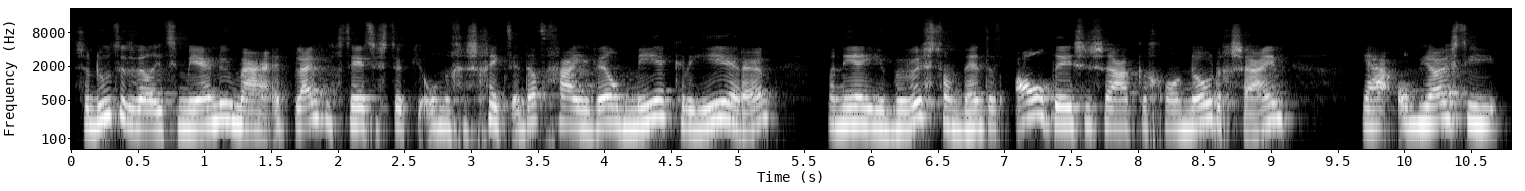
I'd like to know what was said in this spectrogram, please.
ze doet het wel iets meer nu, maar het blijft nog steeds een stukje ondergeschikt. En dat ga je wel meer creëren wanneer je je bewust van bent dat al deze zaken gewoon nodig zijn. Ja, om juist die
